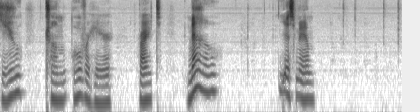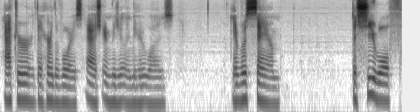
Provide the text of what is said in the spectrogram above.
You come over here right now. Yes, ma'am. After they heard the voice, Ash immediately knew who it was. It was Sam, the she wolf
